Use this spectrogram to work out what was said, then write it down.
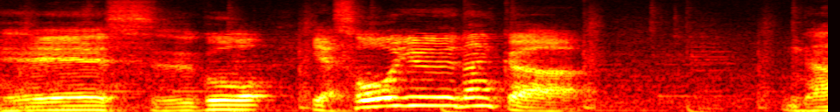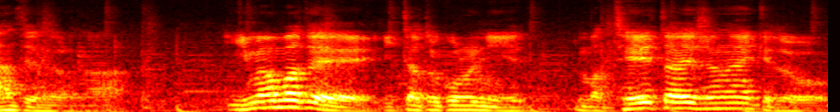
えー、すごい。いやそういうなんかなんて言うんだろうな。今までいたところに、まあ、停滞じゃないけど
